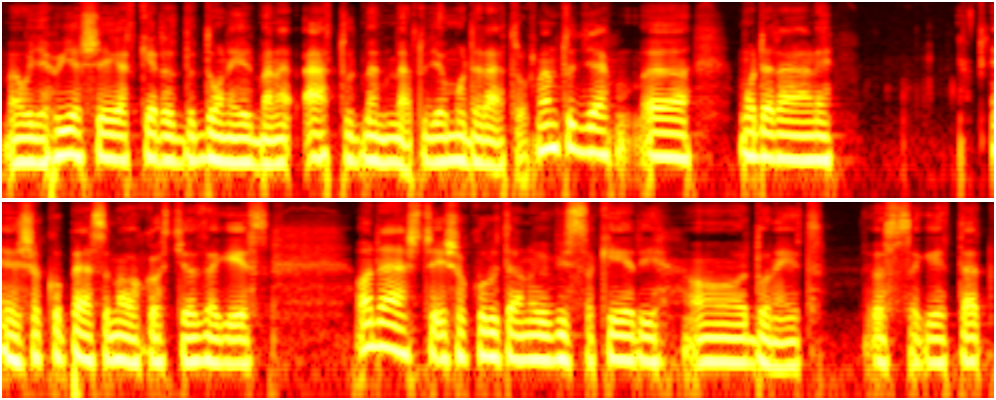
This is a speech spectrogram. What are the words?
mert ugye hülyeséget kérdez, de donate át tud menni, mert ugye a moderátorok nem tudják moderálni, és akkor persze megakasztja az egész adást, és akkor utána ő visszakéri a donate összegét, tehát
